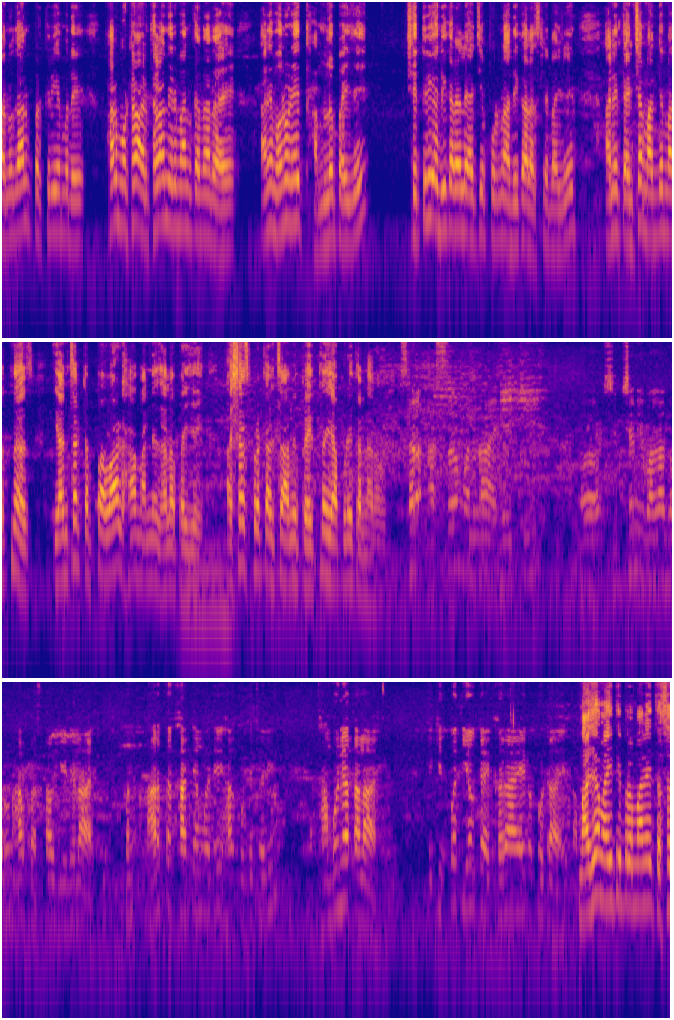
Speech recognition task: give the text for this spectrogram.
अनुदान प्रक्रियेमध्ये फार मोठा अडथळा निर्माण करणार आहे. आणि म्हणून हे थांबलं पाहिजे. क्षेत्रीय अधिकाऱ्याला याचे पूर्ण अधिकार असले पाहिजेत आणि त्यांच्या माध्यमातूनच यांचा टप्पा वाढ हा मान्य झाला पाहिजे. अशाच प्रकारचा आम्ही प्रयत्न यापुढे करणार आहोत. सर असं म्हणणं आहे की शिक्षण विभागाकडून हा प्रस्ताव गेलेला आहे पण अर्थ खात्यामध्ये हा कुठेतरी थांबवण्यात आला आहे. हे कितपत योग्य आहे खरं आहे का खोटं आहे? माझ्या माहितीप्रमाणे तसं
